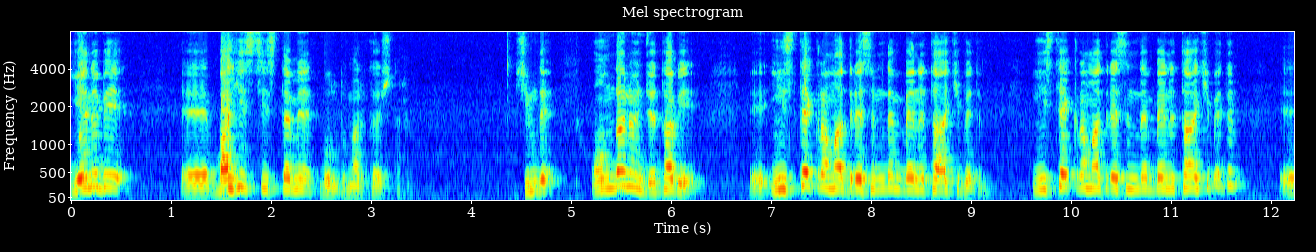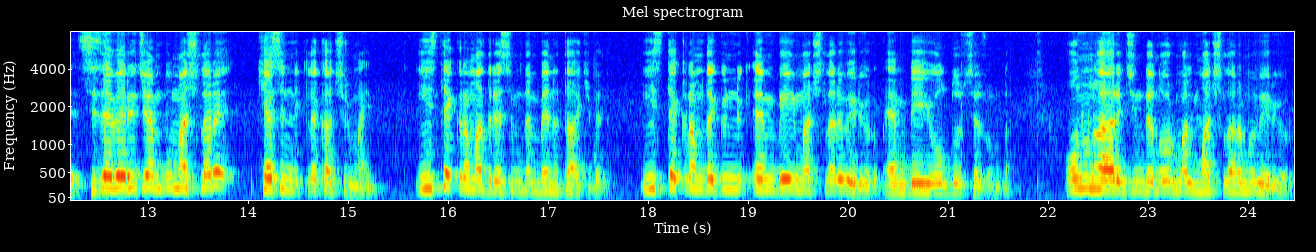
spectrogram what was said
yeni bir e, bahis sistemi buldum arkadaşlar. Şimdi ondan önce tabii e, Instagram adresimden beni takip edin. Instagram adresinden beni takip edin. E, size vereceğim bu maçları kesinlikle kaçırmayın. Instagram adresimden beni takip edin. Instagram'da günlük NBA maçları veriyorum. NBA olduğu sezonda. Onun haricinde normal maçlarımı veriyorum.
